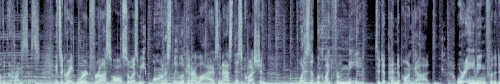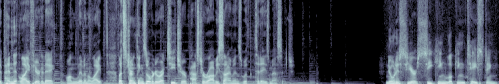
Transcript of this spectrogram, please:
of a crisis. It's a great word for us also as we honestly look at our lives and ask this question what does it look like for me to depend upon God? We're aiming for the dependent life here today on Live in the Light. Let's turn things over to our teacher, Pastor Robbie Symons, with today's message. Notice here seeking, looking, tasting.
